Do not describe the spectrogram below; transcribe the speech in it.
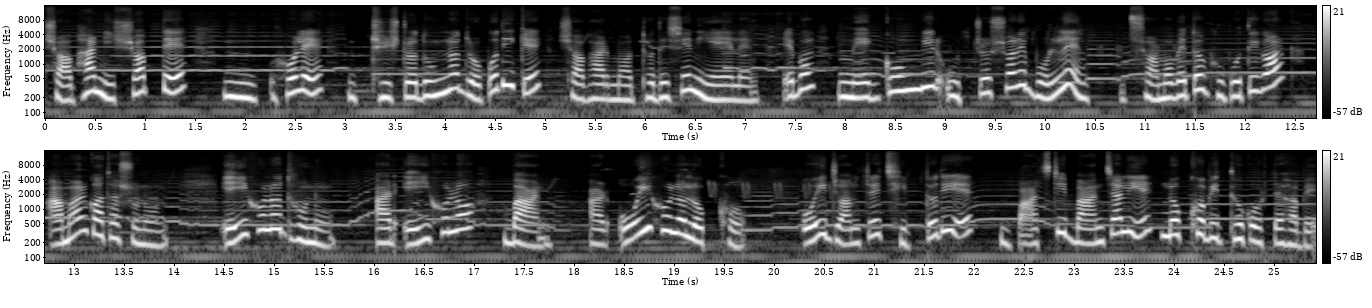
সভা নিঃশব্দে হলে ধৃষ্টদুম্ন দ্রৌপদীকে সভার মধ্যদেশে নিয়ে এলেন এবং মেঘগম্ভীর উচ্চস্বরে বললেন, সমবেত ভূপতিগণ, আমার কথা শুনুন। এই হলো ধনু, আর এই হলো বাণ, আর ওই হলো লক্ষ্য। ওই যন্ত্রে ছিদ্র দিয়ে পাঁচটি বান চালিয়ে লক্ষ্যবিদ্ধ করতে হবে।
